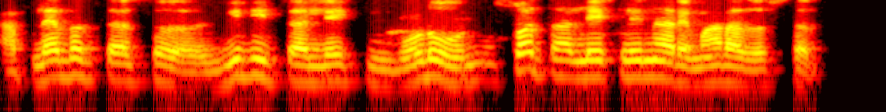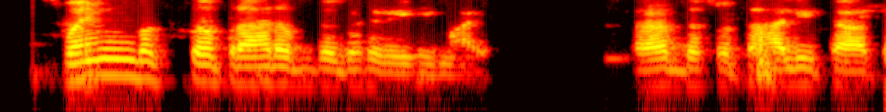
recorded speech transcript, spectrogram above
आपल्या भक्ताचं विधीचा लेख मोडून स्वतः लेख लिहिणारे महाराज असतात. स्वयंभक्त प्रारब्ध घडवे ही माय. प्रारब्ध स्वतः लिहितात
